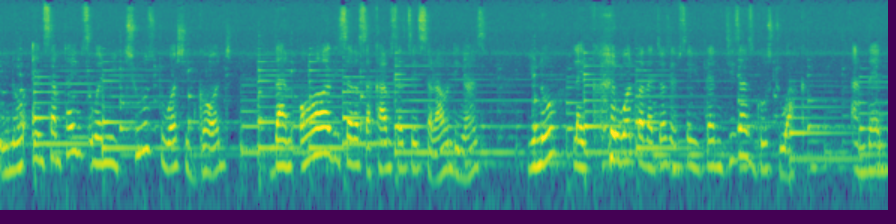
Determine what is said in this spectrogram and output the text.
you know. And sometimes when we choose to worship God, than all these other circumstances surrounding us, you know, like what Father Joseph said, then Jesus goes to work. And then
